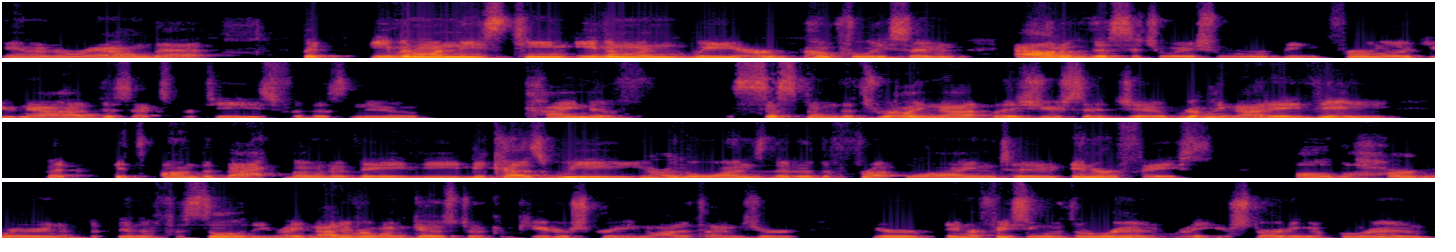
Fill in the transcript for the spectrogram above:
in and around that. But even when these team even when we are hopefully soon out of this situation where we're being furloughed you now have this expertise for this new kind of system that's really not, as you said, Joe, really not AV, but it's on the backbone of AV because we mm-hmm. are the ones that are the front line to interface all the hardware in a, in a facility, right? Not everyone goes to a computer screen. A lot of times you're you're interfacing with a room, right? You're starting up a room,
